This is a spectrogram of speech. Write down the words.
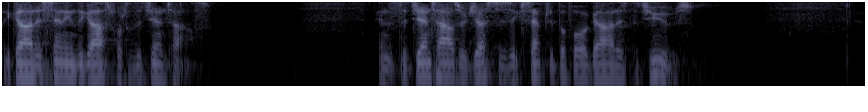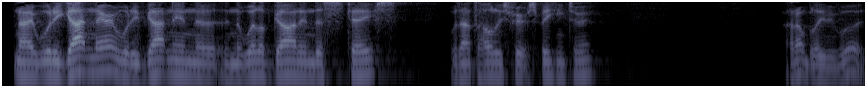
that God is sending the gospel to the Gentiles. And that the Gentiles are just as accepted before God as the Jews. Now, would he gotten there? Would he have gotten in the, in the will of God in this case without the Holy Spirit speaking to him? I don't believe he would.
